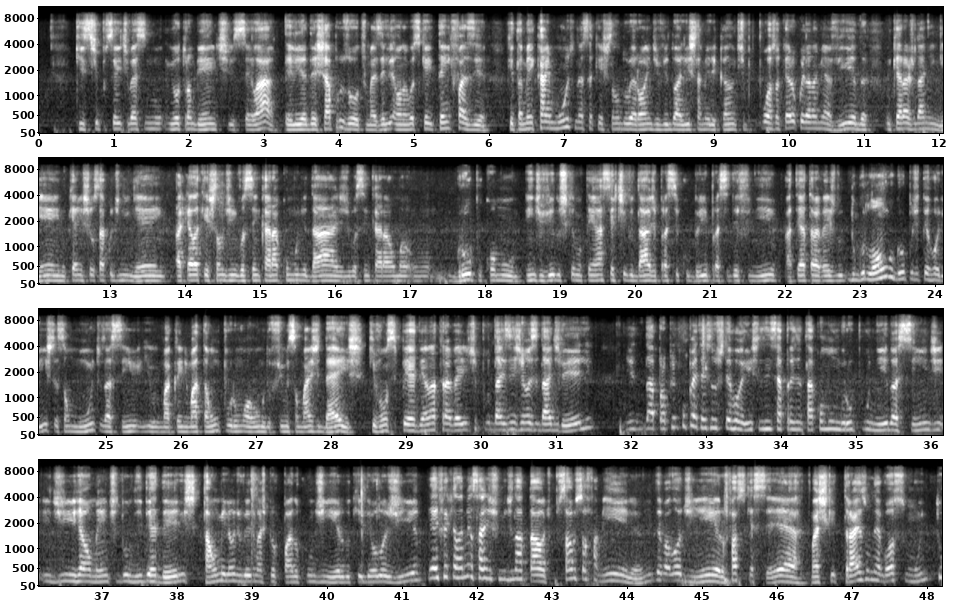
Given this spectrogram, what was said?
que tipo se ele tivesse em outro ambiente, sei lá, ele ia deixar para os outros, mas ele é um negócio que ele tem que fazer, que também cai muito nessa questão do herói individualista americano, que, tipo, pô, só quero cuidar da minha vida, não quero ajudar ninguém, não quero encher o saco de ninguém. Aquela questão de você encarar a comunidade, de você encarar uma- um grupo como indivíduos que não têm assertividade para se cobrir, para se definir, até através do, do longo grupo de terroristas, são muitos assim, e o McClane mata um por um ao longo do filme, são mais de 10, que vão se perdendo através tipo, das engenhosidades dele e da própria incompetência dos terroristas em se apresentar como um grupo unido assim de, de realmente do líder deles estar tá um milhão de vezes mais preocupado com dinheiro do que ideologia. E aí foi aquela mensagem de filme de Natal, tipo, salve sua família, não dê valor ao dinheiro, faça o que é certo, mas que traz um negócio muito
